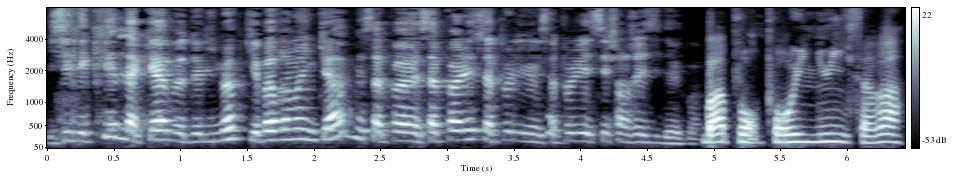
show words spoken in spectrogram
C'est les clés de la cave de l'immeuble qui est pas vraiment une cave, mais ça peut, ça peut aller, ça peut, lui- ça peut lui laisser changer les idées, quoi. Bah pour pour une nuit, ça va.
